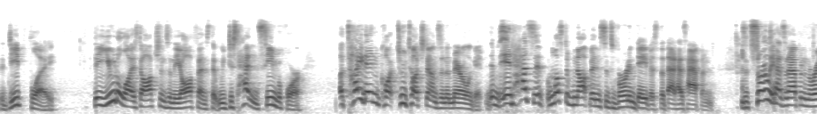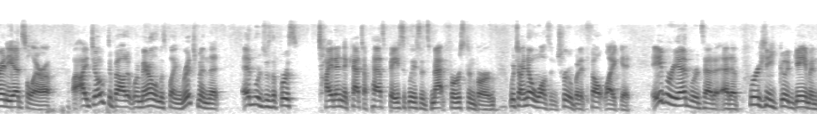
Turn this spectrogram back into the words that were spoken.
the deep play, they utilized options in the offense that we just hadn't seen before. A tight end caught two touchdowns in a Maryland game. It has it must have not been since Vernon Davis that that has happened. It certainly hasn't happened in the Randy Edsall era. I joked about it when Maryland was playing Richmond that Edwards was the first tight end to catch a pass basically since Matt Furstenberg, which I know wasn't true, but it felt like it. Avery Edwards had a, had a pretty good game, and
